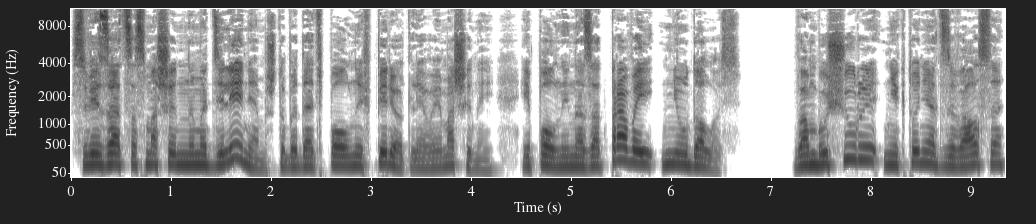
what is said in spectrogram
Связаться с машинным отделением, чтобы дать полный вперед левой машиной и полный назад правой, не удалось. В амбушюры никто не отзывался,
